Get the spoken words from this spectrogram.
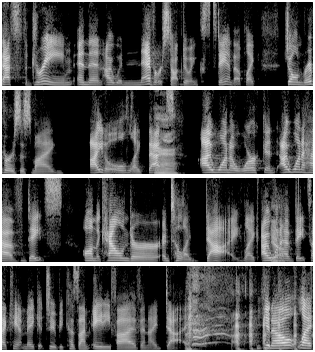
that's the dream and then I would never stop doing stand up. Like Joan Rivers is my idol. Like that's Mhm. I want to work and I want to have dates on the calendar until I die. Like I want to Yeah. have dates I can't make it to because I'm 85 and I die. you know, like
